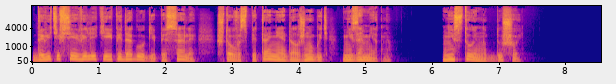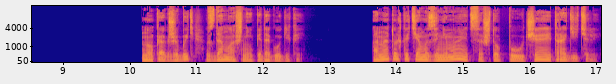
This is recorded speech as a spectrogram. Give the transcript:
Да ведь и все великие педагоги писали, что воспитание должно быть незаметным. Не стой над душой. Но как же быть с домашней педагогикой? Она только тем и занимается, что поучает родителей.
